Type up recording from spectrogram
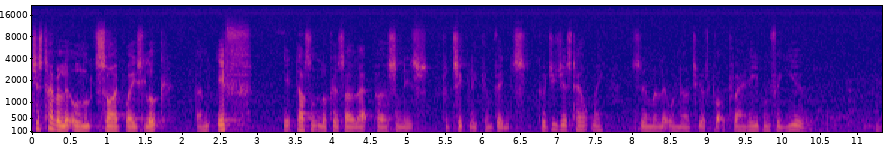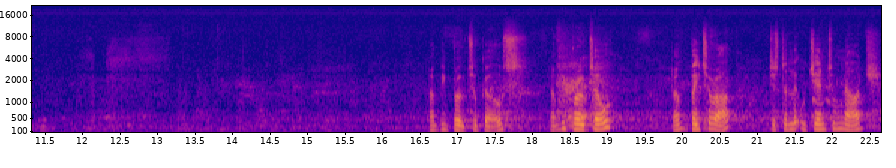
just have a little sideways look, and if it doesn't look as though that person is particularly convinced, could you just help me? Him a little nudge. God's got a plan even for you. Don't be brutal, girls. Don't be brutal. Don't beat her up. Just a little gentle nudge.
